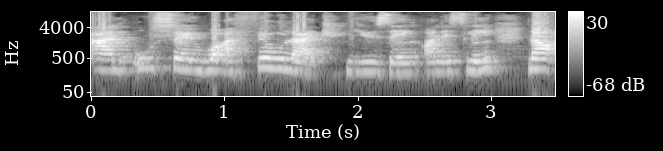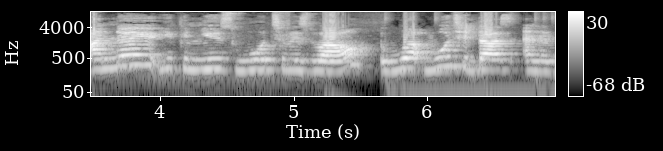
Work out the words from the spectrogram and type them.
and also what i feel like using honestly. Now i know you can use water as well. What water does and a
